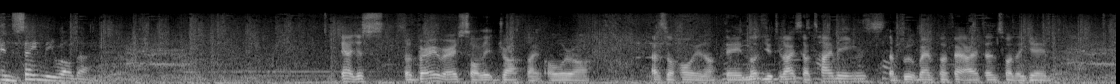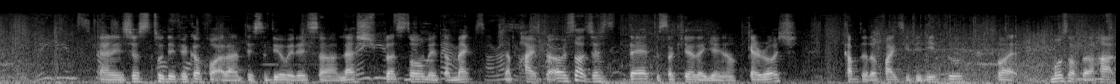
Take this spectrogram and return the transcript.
insanely well done. Yeah, just a very very solid draft like overall, as a whole. You know, they not utilize their timings. The brute went perfect items for the game, Radiant's and it's just too difficult for. Atlantis to deal with this uh, Lash Bloodstorm Bloodstone with the middle mech, the pipe. The attack. Ursa is just there to secure the game. You know, Garrosh, come to the fights if you need to, but most of the hard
